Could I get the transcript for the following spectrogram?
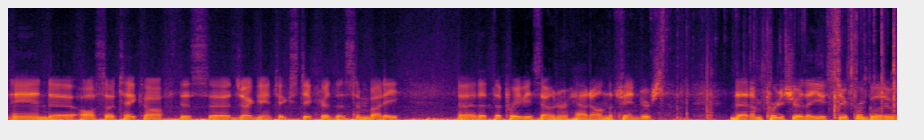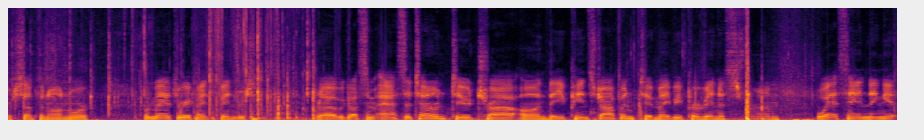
And uh, also take off this uh, gigantic sticker that somebody, uh, that the previous owner had on the fenders. That I'm pretty sure they used super glue or something on or we may have to repaint the fenders. We got some acetone to try on the pinstriping to maybe prevent us from wet sanding it.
